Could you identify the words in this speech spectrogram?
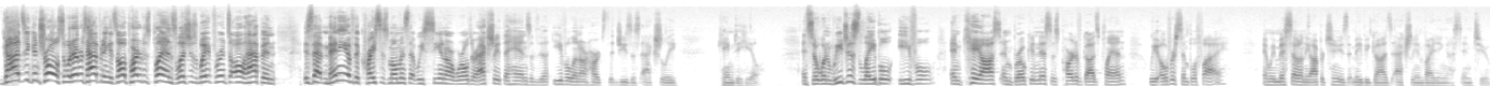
God's in control, so whatever's happening, it's all part of his plan, so let's just wait for it to all happen, is that many of the crisis moments that we see in our world are actually at the hands of the evil in our hearts that Jesus actually came to heal. And so when we just label evil and chaos and brokenness as part of God's plan, we oversimplify and we miss out on the opportunities that maybe God's actually inviting us into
